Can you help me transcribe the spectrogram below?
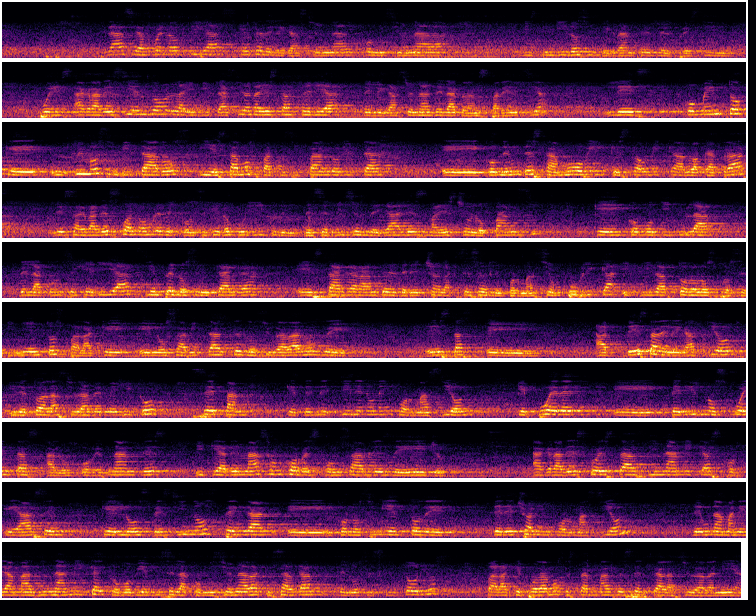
Gracias, buenos días, jefe delegacional, comisionada, distinguidos integrantes del presidio. Pues agradeciendo la invitación a esta feria delegacional de la transparencia, les comento que fuimos invitados y estamos participando ahorita eh, con un testamóvil que está ubicado acá atrás. Les agradezco a nombre del consejero jurídico de, de servicios legales, maestro Lopanzi, que como titular de la consejería siempre nos encarga estar garante del derecho al acceso a la información pública y cuidar todos los procedimientos para que eh, los habitantes, los ciudadanos de, estas, eh, de esta delegación y de toda la Ciudad de México sepan que tienen una información que pueden eh, pedirnos cuentas a los gobernantes y que además son corresponsables de ello. Agradezco estas dinámicas porque hacen que los vecinos tengan eh, conocimiento del derecho a la información de una manera más dinámica y como bien dice la comisionada, que salgan de los escritorios para que podamos estar más de cerca a la ciudadanía.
